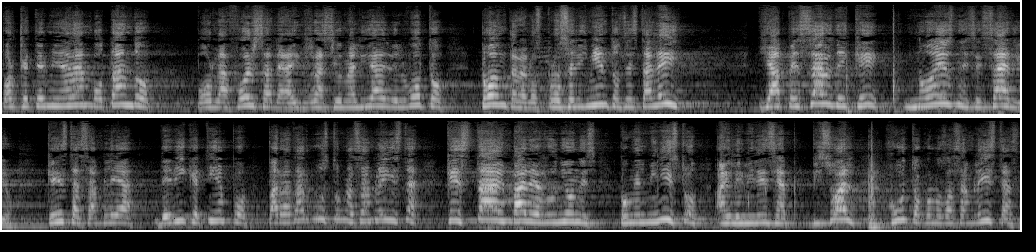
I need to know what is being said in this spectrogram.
porque terminarán votando por la fuerza de la irracionalidad del voto contra los procedimientos de esta ley. Y a pesar de que no es necesario que esta asamblea dedique tiempo para dar gusto a un asambleísta que está en varias reuniones con el ministro, hay la evidencia visual, junto con los asambleístas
